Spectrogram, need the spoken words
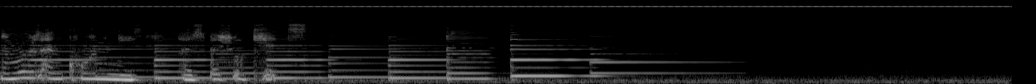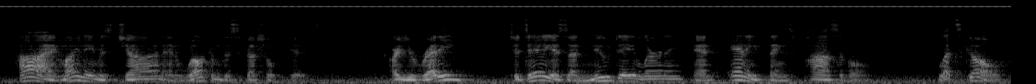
numbers and quantities of special kids. Hi, my name is John and welcome to Special Kids. Are you ready? Today is a new day learning and anything's possible. Let's go.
